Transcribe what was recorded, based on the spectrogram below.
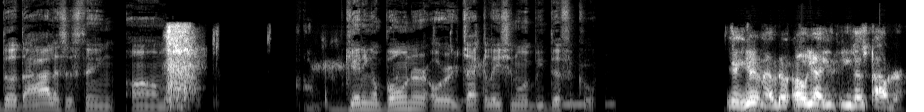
the dialysis thing, um, getting a boner or ejaculation would be difficult. Yeah, he didn't have no. Oh yeah, he, he does powder.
